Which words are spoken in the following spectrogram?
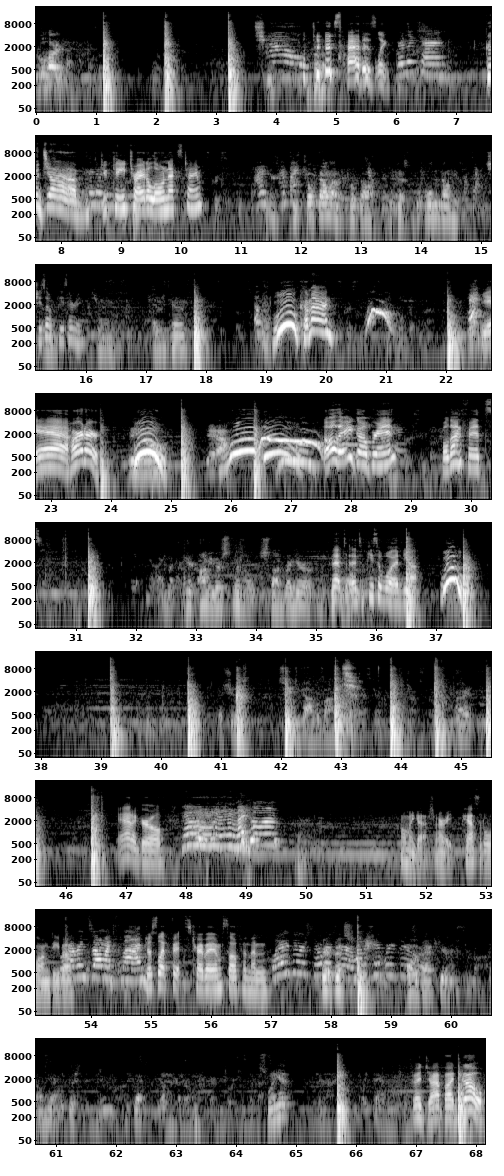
Real hard. His head is like, Brinley turn. good job. Do you, can you try it alone next time? I'm, I'm fine. Just choke down on it. Choke down on it. Like this. Hold it down here. She's up. He's alright. Swing as hard as you can. Woo! Come on. Woo! Yeah, harder. There go. Woo! Yeah. Woo! Oh, there you go, Bryn. Hold on, Fitz. Wait, I didn't. Here, honey, there's there's a stud right here. a piece That's of it's a piece of wood. Yeah. Woo! It should have safety goggles on. All right. Atta girl. My turn. Oh my gosh. All right, pass it along, We're having so much fun. Just let Fitz try by himself, and then Why is there a star Here, right there? Fitz. I want to hit right there. Hold it back here. Down here, like this. Like that. Yep. Swing it. Good job, bud. Go.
